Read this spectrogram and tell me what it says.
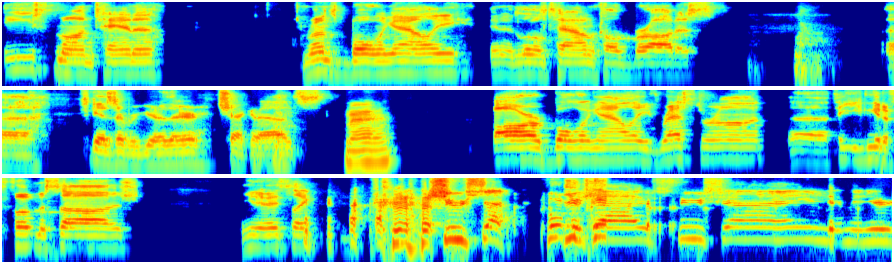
southeast Montana, runs bowling alley in a little town called Broadus. Uh, if you guys ever go there, check it out. It's right bar, bowling alley, restaurant. Uh, I think you can get a foot massage. You know, it's like shoe shine, foot you massage, shoe shine. I mean, you're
